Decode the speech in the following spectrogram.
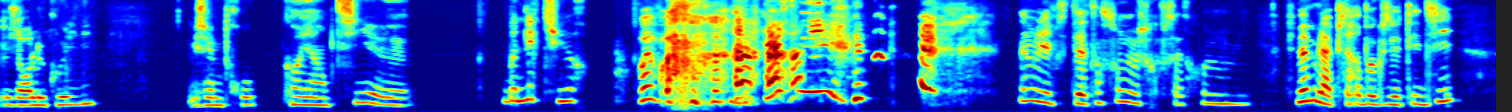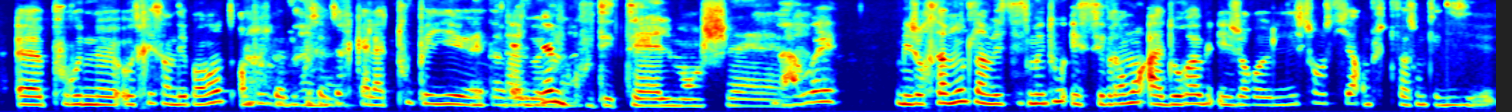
genre le colis. J'aime trop. Quand il y a un petit... euh, Bonne lecture. Ouais, voilà. non, mais les petites attentions, moi, je trouve ça trop. Puis même la pierre box de Teddy, euh, pour une autrice indépendante, en plus, bah, du coup, ça veut dire qu'elle a tout payé euh, elle-même. coûter tellement cher. Bah ouais. Mais genre, ça montre l'investissement et tout, et c'est vraiment adorable. Et genre, euh, l'échange qu'il y a, en plus, de toute façon, Teddy,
